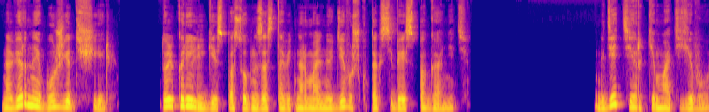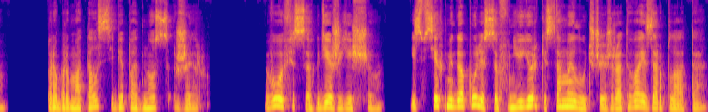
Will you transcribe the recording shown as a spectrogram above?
Наверное, божья дщерь. Только религия способна заставить нормальную девушку так себя испоганить. «Где терки, мать его?» – пробормотал себе под нос Жер. «В офисах, где же еще? Из всех мегаполисов в Нью-Йорке самая лучшая жратва и зарплата.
